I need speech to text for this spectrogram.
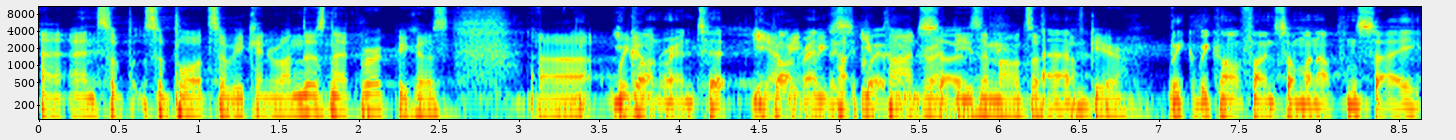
uh, and su support so we can run this network because uh, you, we can't rent it. You yeah, can't we, rent we this You can't rent so, these amounts of, um, of, gear. We, we can't phone someone up and say,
